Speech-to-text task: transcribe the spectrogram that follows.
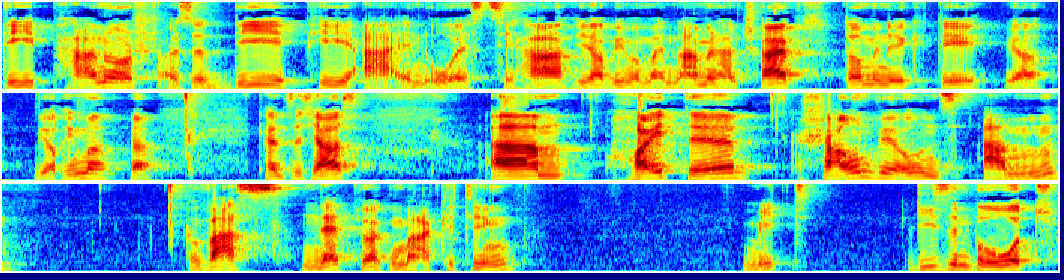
@dpanosch, also D-P-A-N-O-S-C-H, ja, wie man meinen Namen halt schreibt, Dominik, D, ja, wie auch immer, ja, kennt sich aus. Ähm, heute schauen wir uns an, was Network Marketing mit diesem Brot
